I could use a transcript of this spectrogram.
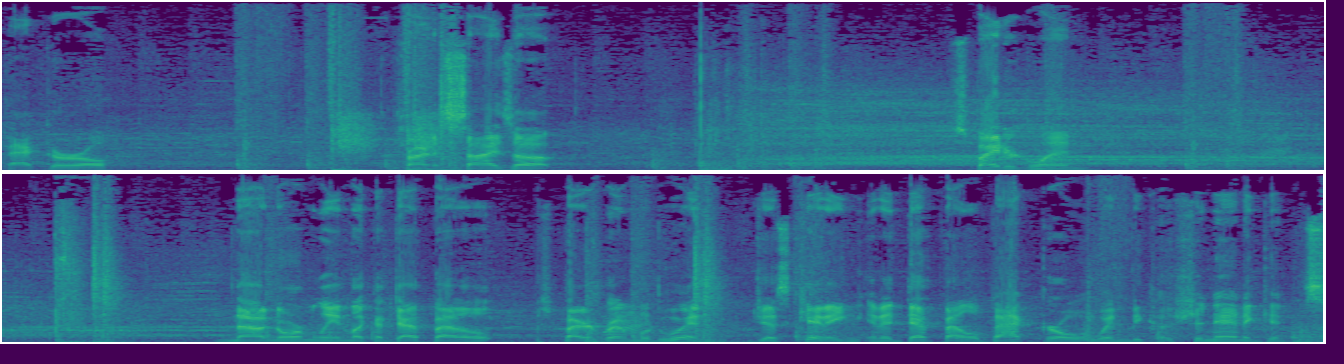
Batgirl. Trying to size up. Spider Gwen. Now, normally in like a death battle, Spider Gwen would win. Just kidding. In a death battle, Batgirl would win because shenanigans.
